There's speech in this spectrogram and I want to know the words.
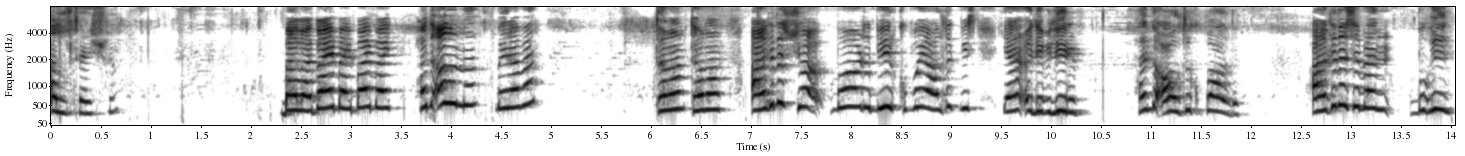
Al sen şunu. Bay bay bay bay bay bay. Hadi al onu beraber. Tamam tamam. Arkadaş an- bu arada bir kupayı aldık biz. Yani ölebilirim. Hem de altı kupa aldık. Arkadaşlar ben bugün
